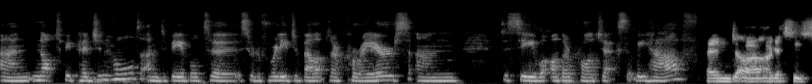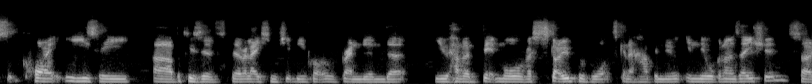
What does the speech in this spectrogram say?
and not to be pigeonholed and to be able to sort of really develop their careers and to see what other projects that we have. And uh, I guess it's quite easy uh, because of the relationship you've got with Brendan that you have a bit more of a scope of what's going to happen in the organisation. So,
